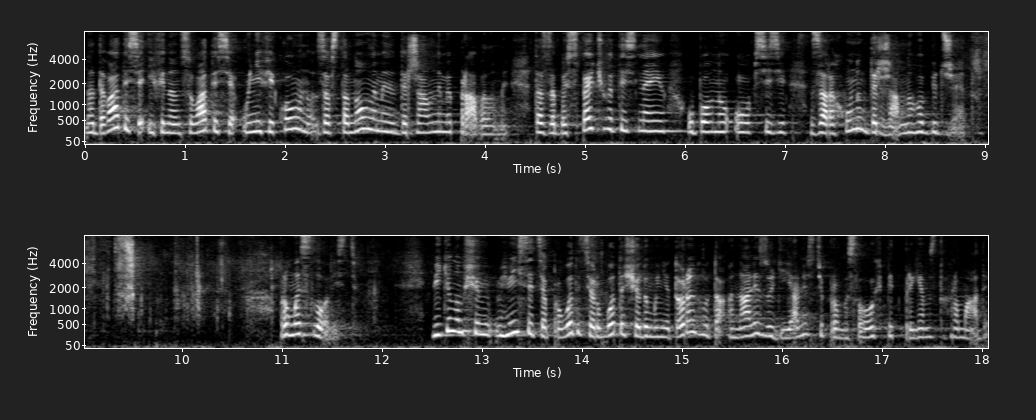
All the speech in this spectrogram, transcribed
надаватися і фінансуватися уніфіковано за встановленими державними правилами та забезпечуватись нею у повному обсязі за рахунок державного бюджету. Промисловість. Відділом щомісяця проводиться робота щодо моніторингу та аналізу діяльності промислових підприємств громади,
